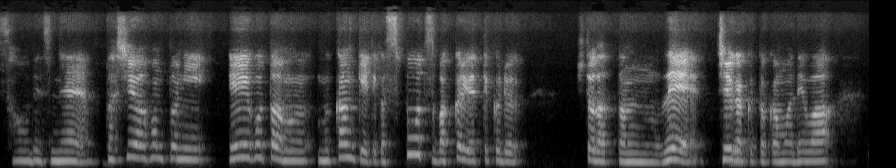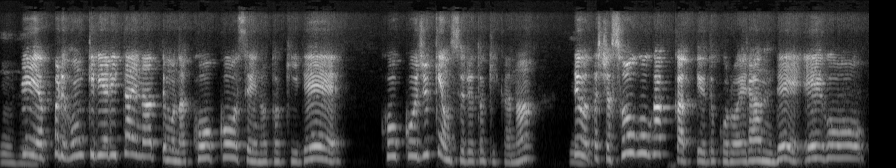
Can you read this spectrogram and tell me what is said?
そうですね。私は本当に英語とは無関係っていうか、スポーツばっかりやってくる人だったので中学とかまでは。うん、でやっぱり本気でやりたいなってものは高校生の時で高校受験をする時かな。で私は総合学科っていうところを選んで英語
